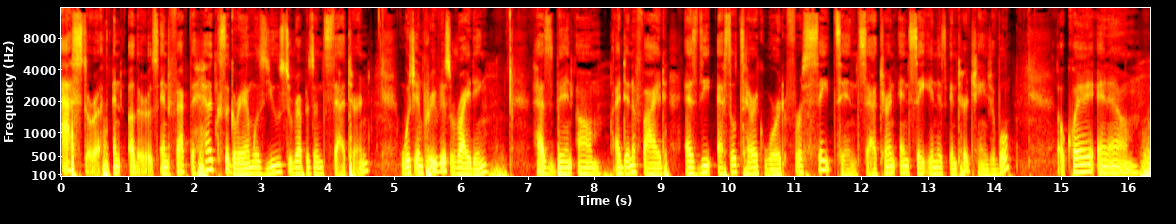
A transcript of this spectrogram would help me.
Astaroth, and others. In fact, the hexagram was used to represent Saturn, which in previous writing has been um, identified as the esoteric word for Satan. Saturn and Satan is interchangeable. Okay, and um,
